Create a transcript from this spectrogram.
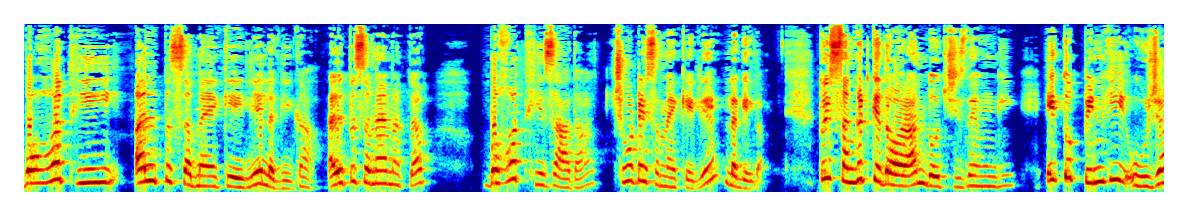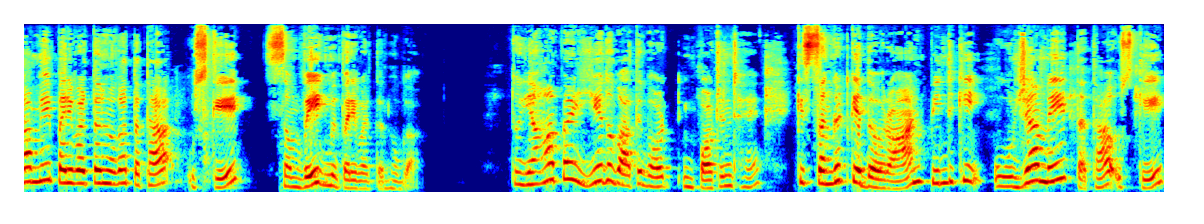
बहुत ही अल्प समय के लिए लगेगा। अल्प समय मतलब बहुत ही ज़्यादा छोटे समय के लिए लगेगा। तो इस संकट के दौरान दो चीज़ें होंगी। एक तो पिंड की ऊर्जा में परिवर्तन होगा तथा उसके संवेग में परिवर्तन होगा। तो यहाँ पर ये दो बातें बहुत इंपॉर्टेंट है कि संकट के दौरान पिंड की ऊर्जा में तथा उसके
